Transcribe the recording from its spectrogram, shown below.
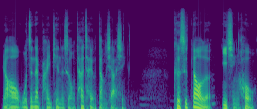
然后我正在拍片的时候，它才有当下性。可是到了疫情后，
